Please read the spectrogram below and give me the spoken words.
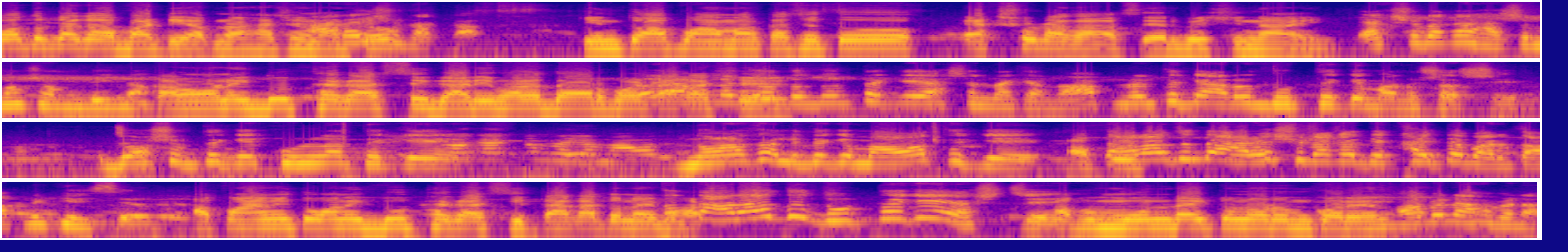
কত টাকা বাটি আপনার হাঁসের মাংস? কিন্তু আপু আমার কাছে তো একশো টাকা আছে এর বেশি নাই। একশো টাকার হাঁসের মাংস আমি দিই না। কারণ অনেক দূর থেকে আসছি গাড়ি ভাড়া দেওয়ার পর টাকা শেষ। দূর থেকে আসেন না কেন আপনার থেকে আরও দূর থেকে মানুষ আসে। যশোর থেকে খুলনা থেকে নোয়াখালী থেকে মাওয়া থেকে তারা যদি আড়াইশো টাকা দিয়ে খাইতে পারে তো আপনি কি আপু আমি তো অনেক দূর থেকে আসছি টাকা তো নাই তারা তারাও তো দূর থেকে আসছে। আপু মনটা একটু নরম করেন। হবে না হবে না।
